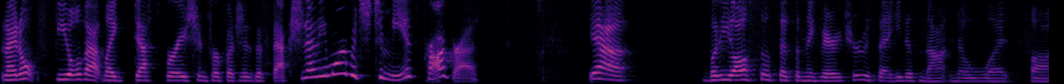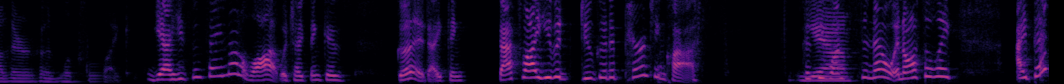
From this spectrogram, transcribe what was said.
And I don't feel that like desperation for Butch's affection anymore, which to me is progress. Yeah. But he also said something very true is that he does not know what fatherhood looks like. Yeah, he's been saying that a lot, which I think is good. I think that's why he would do good at parenting class because he wants to know. And also, like, I bet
